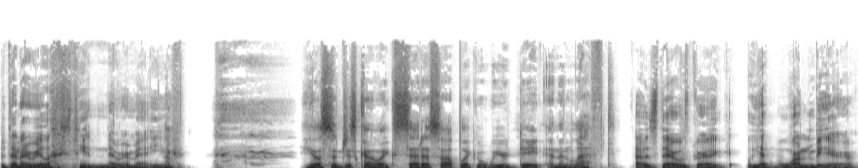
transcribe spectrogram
but then I realized he had never met you. He also just kind of like set us up like a weird date and then left. I was there with Greg. We had one beer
